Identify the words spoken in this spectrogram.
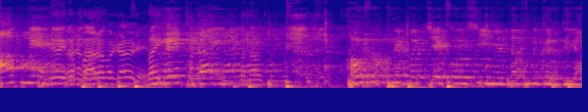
आपने रेत और अपने बच्चे को उसी में दफन कर दिया।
